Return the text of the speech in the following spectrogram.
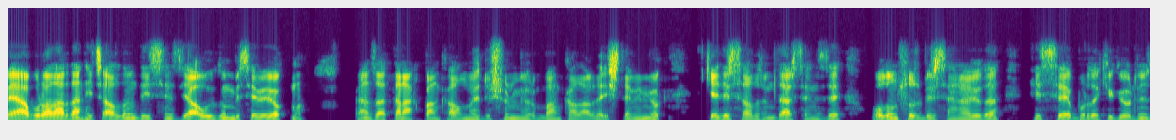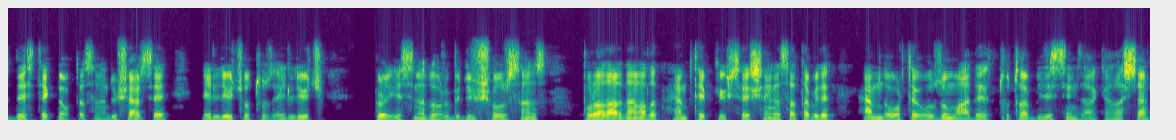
Veya buralardan hiç aldığını değilsiniz. Ya uygun bir seviye yok mu? Ben zaten Akbank almayı düşünmüyorum. Bankalarda işlemim yok. Gelirse alırım derseniz de olumsuz bir senaryoda hisse buradaki gördüğünüz destek noktasına düşerse 53-30-53 bölgesine doğru bir düşüş olursanız buralardan alıp hem tepki yükselişlerine satabilir hem de orta ve uzun vade tutabilirsiniz arkadaşlar.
